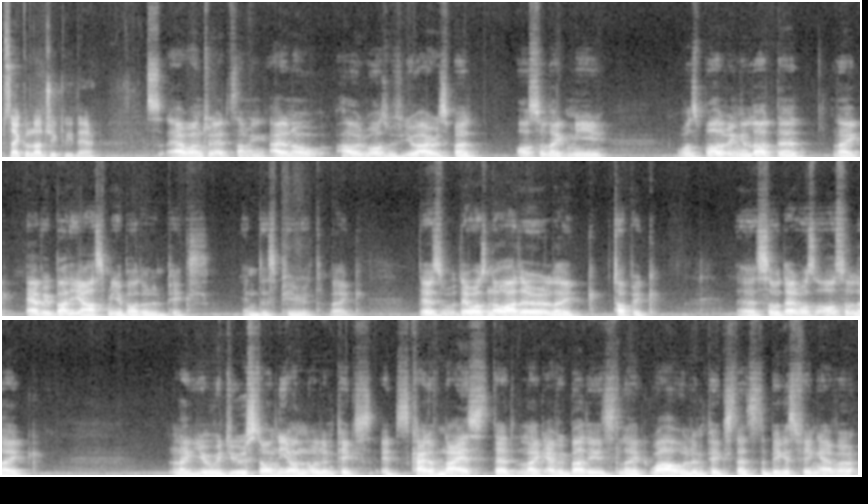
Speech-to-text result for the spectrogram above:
psychologically there. I want to add something. I don't know how it was with you, Iris, but also like me was bothering a lot that like everybody asked me about Olympics in this period. Like there's there was no other like topic, uh, so that was also like like you reduced only on Olympics. It's kind of nice that like everybody is like wow Olympics that's the biggest thing ever,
